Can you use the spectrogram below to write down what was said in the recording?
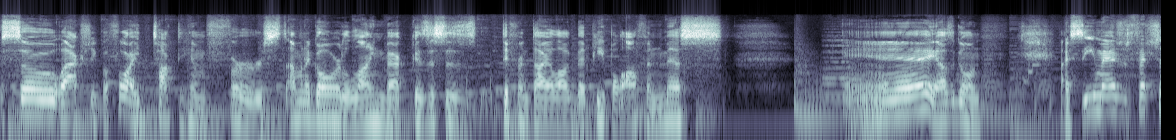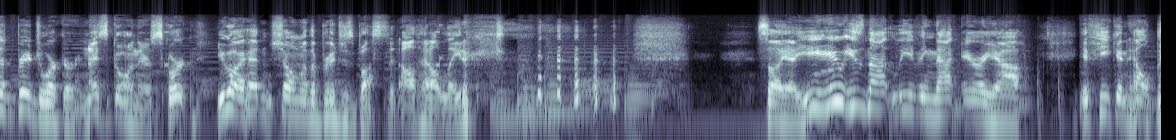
So, well, actually, before I talk to him first, I'm gonna go over to Linebeck, because this is different dialogue that people often miss. Hey, how's it going? I see you managed to fetch that bridge worker. Nice going there, Squirt. You go ahead and show him where the bridge is busted. I'll head out later. so yeah, he, he's not leaving that area if he can help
